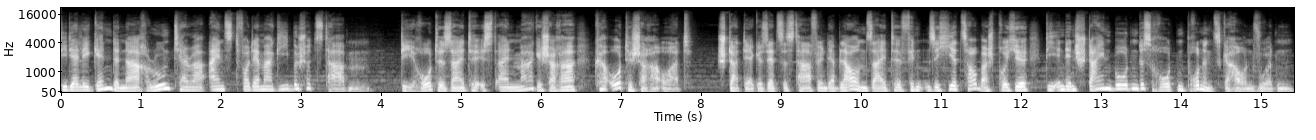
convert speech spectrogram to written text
die der Legende nach Runeterra einst vor der Magie beschützt haben. Die rote Seite ist ein magischerer, chaotischerer Ort. Statt der Gesetzestafeln der blauen Seite finden sich hier Zaubersprüche, die in den Steinboden des roten Brunnens gehauen wurden.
